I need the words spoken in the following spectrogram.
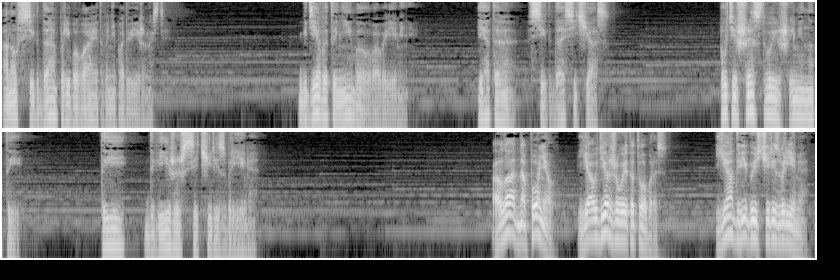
оно всегда пребывает в неподвижности. Где бы ты ни был во времени, это всегда сейчас. Путешествуешь именно ты. Ты движешься через время. Ладно, понял. Я удерживаю этот образ. Я двигаюсь через время –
